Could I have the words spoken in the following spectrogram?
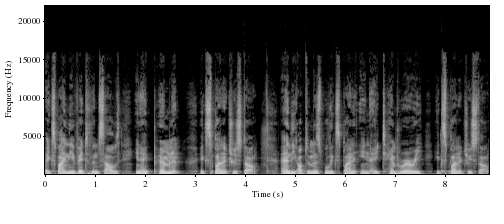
explain the event to themselves in a permanent explanatory style, and the optimist will explain it in a temporary explanatory style.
